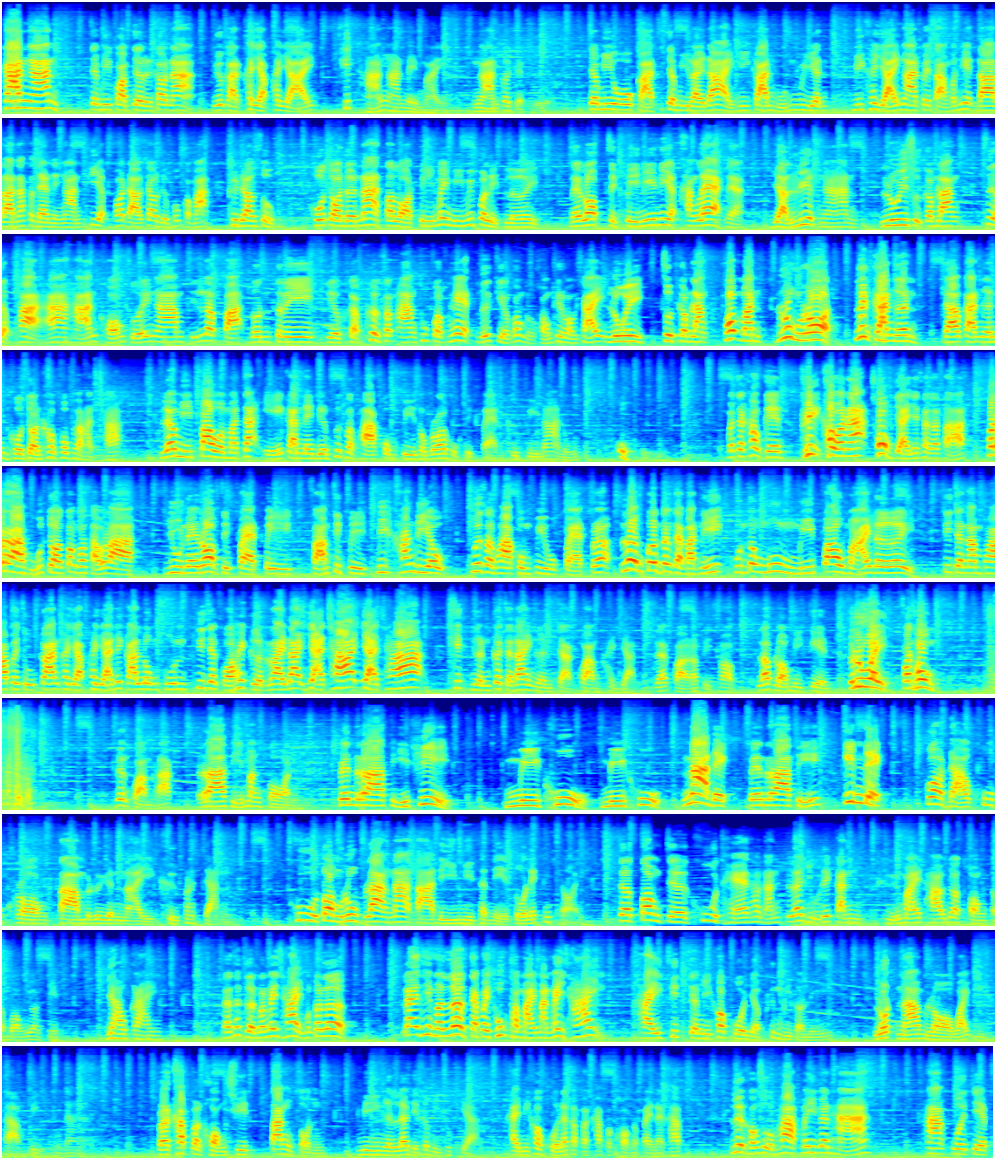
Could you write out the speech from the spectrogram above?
การงานจะมีความเจริญก้าวหน้า มีโอกาสขยับขยาย คิดหางานใหม่ ๆ งานก็จะเกิด จะมีโอกาสที่จะมีรายได้ มีการหมุนเวียน มีขยายงานไปต่างประเทศดารานักแสดงในงานเพียบเพราะดาวเจ้าเดือนพกมะ คือดาวศุกร์โคจรเดินหน้าตลอดปีไม่มีวิปริตเลย ในรอบ 10 ปีนี้เนี่ยครั้งแรกเนี่ยอย่าเลือกงาน ลุยสุดกำลัง เสื้อผ้าอาหารของสวยงาม ศิลปะดนตรี เกี่ยวกับเครื่องสำอางทุกประเภท หรือเกี่ยวข้องกับของกินของใช้ลุย สุดกำลัง เพราะมันรุ่งโรจน์เรื่องการเงิน ดาวการเงินโคจรเข้าพบสหัชชะ แล้วมีเป้ามาจ้าเอกันในเดือนพฤษภาคมปี268 คือปีหน้านู้นโอ้โหมันจะเข้าเกณฑ์พิเข้าวนะโชคใหญ่ในชนสาพระราหูจรต้องพระเสาราอยู่ในรอบ 18 ปี 30 ปี มีครั้งเดียว พฤษภาคมปี 68เพราะเริ่มต้นตั้งแต่บัดนี้ คุณต้องมุ่งมีเป้าหมายเลย ที่จะนำพาไปสู่การขยับขยายในการลงทุน ที่จะก่อให้เกิดรายได้ อย่าช้า อย่าช้า คิดเงินก็จะได้เงินจากความขยันและความรับผิดชอบ รับรองมีเกณฑ์ รวยฟันธงเรื่องความรัก ราศีมังกร เป็นราศีที่มีคู่มีคู่ หน้าเด็กเป็นราศีกินเด็ก ก็ดาวคู่ครองตามเรือนในคือพระจันทร์ คู่ต้องรูปร่างหน้าตาดีมีเสน่ห์ตัวเล็กนิดหน่อย จะต้องเจอคู่แท้เท่านั้น และอยู่ด้วยกันถือไม้เท้ายอดทองตะบองยอดเพชรยาวไกล แต่ถ้าเกิดมันไม่ใช่มันก็เลิก และที่มันเลิกจะไปทุกข์ทำไมมันไม่ใช่ ใครคิดจะมีครอบครัวอย่าเพิ่งมีตอนนี้ ลดน้ำรอไว้อีก 3 ปีข้างหน้า ประคับประคองชีวิตตั้งตน มีเงินแล้วเดี๋ยวก็มีทุกอย่าง ใครมีครอบครัวแล้วก็ประคับประคองกันไปนะครับ เรื่องของสุขภาพไม่มีปัญหาหากป่วยเจ็บ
